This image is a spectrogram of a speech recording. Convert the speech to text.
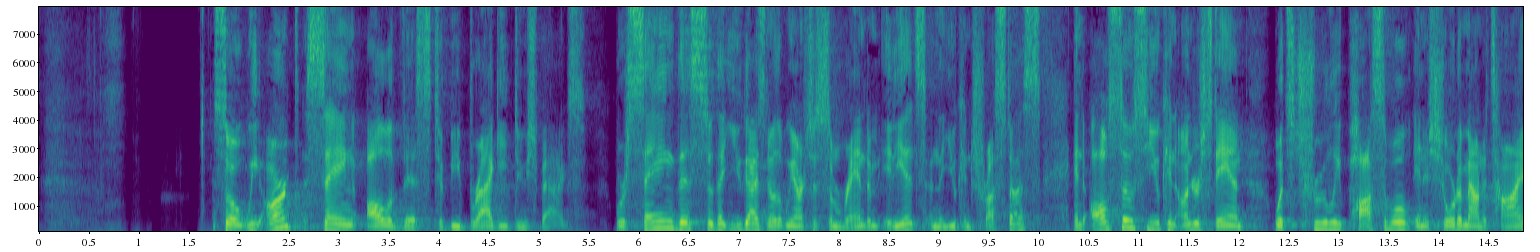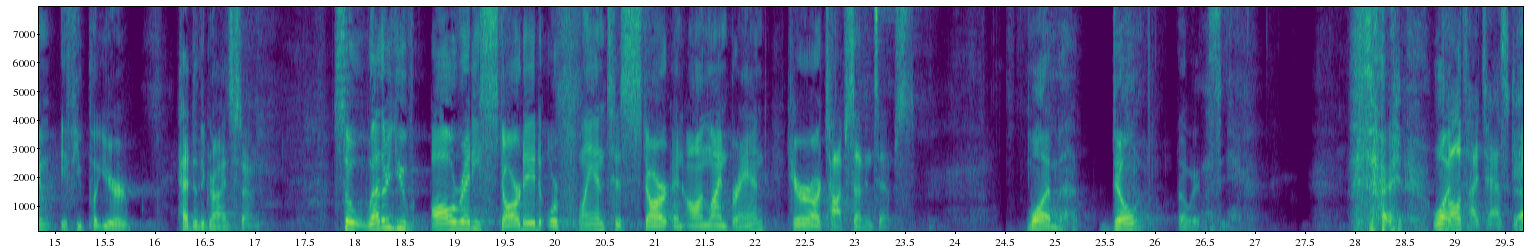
So we aren't saying all of this to be braggy douchebags. We're saying this so that you guys know that we aren't just some random idiots and that you can trust us. And also so you can understand what's truly possible in a short amount of time if you put your head to the grindstone. So whether you've already started or plan to start an online brand, here are our top seven tips. One, don't, oh wait, let's see. Sorry. One. Multitasking.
